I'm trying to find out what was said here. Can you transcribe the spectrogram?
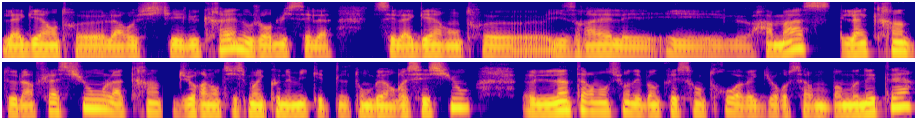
la guerre entre la Russie et l'Ukraine. Aujourd'hui, c'est la guerre entre, heu, Israël et le Hamas. La crainte de l'inflation, la crainte du ralentissement économique et de tomber en récession, l'intervention des banquiers centraux avec du resserrement monétaire.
